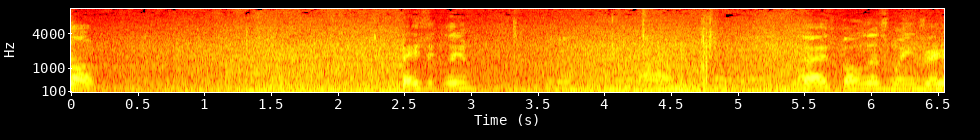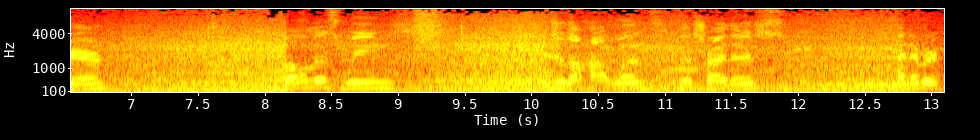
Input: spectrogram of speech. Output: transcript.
So, basically, guys, boneless wings right here. Boneless wings. These are the hot ones. Let's try this. I never,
